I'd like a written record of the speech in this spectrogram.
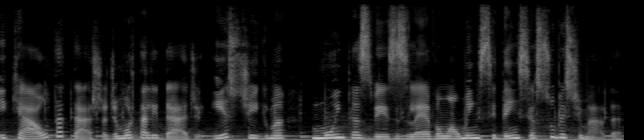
e que a alta taxa de mortalidade e estigma muitas vezes levam a uma incidência subestimada.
